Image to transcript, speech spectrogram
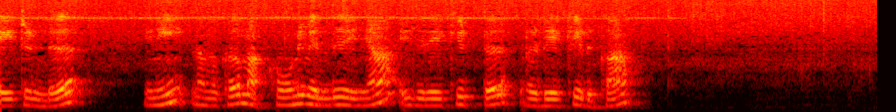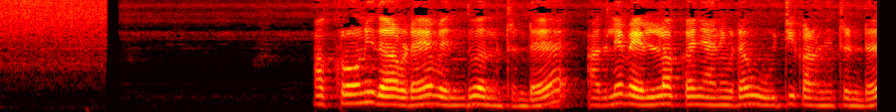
ആയിട്ടുണ്ട്. ഇനി നമുക്ക് മക്രോണി വെന്ത് കഴിഞ്ഞാൽ ഇതിലേക്ക് ഇട്ട് റെഡിയാക്കി എടുക്കാം. മക്രോണി ഇതാ ഇവിടെ വെന്ത് വന്നിട്ടുണ്ട്. അതിലെ വെള്ളമൊക്കെ ഞാനിവിടെ ഊറ്റി കളഞ്ഞിട്ടുണ്ട്.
